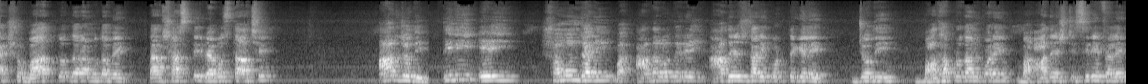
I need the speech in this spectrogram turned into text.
একশো বাহাত্তর দ্বারা মোতাবেক তার শাস্তির ব্যবস্থা আছে। আর যদি তিনি এই সমন জারি বা আদালতের এই আদেশ জারি করতে গেলে যদি বাধা প্রদান করে বা আদেশটি ছিঁড়ে ফেলেন,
